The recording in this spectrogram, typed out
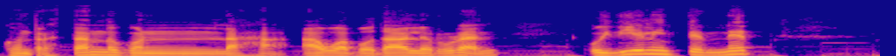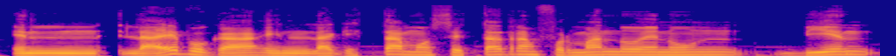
contrastando con la agua potable rural. Hoy día el internet, en la época en la que estamos, se está transformando en un bien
